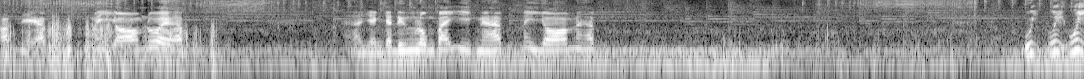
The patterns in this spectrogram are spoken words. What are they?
ครับนี่ครับ ไม่ยอมด้วยครับอ่ายังจะดึงลงไปอีกนะครับ ไม่ยอมนะครับ อุ้ยอุ้ยอุ้ย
